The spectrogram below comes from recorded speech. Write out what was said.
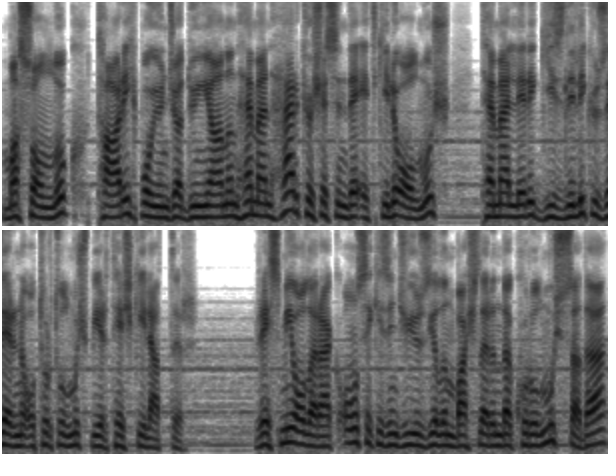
Masonluk, tarih boyunca dünyanın hemen her köşesinde etkili olmuş, temelleri gizlilik üzerine oturtulmuş bir teşkilattır. Resmi olarak 18. yüzyılın başlarında kurulmuşsa da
